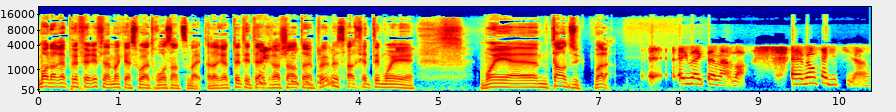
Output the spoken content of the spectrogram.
Bon, on aurait préféré finalement qu'elle soit à 3 cm. Elle aurait peut-être été accrochante un peu, mais ça aurait été moins moins euh, tendu. Voilà. exactement. Bon. mais on s'habitue. Hein,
